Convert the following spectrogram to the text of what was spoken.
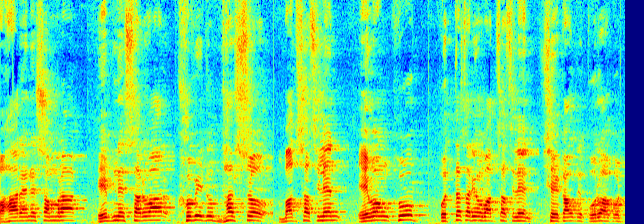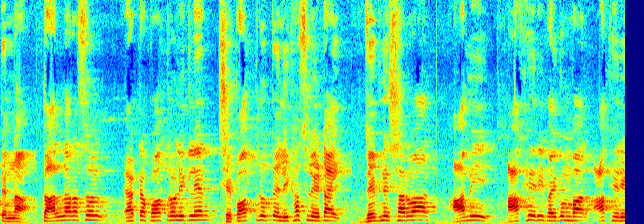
বাহারাইনের সম্রাট ইবনে সারোয়ার খুবই দুর্ধাস্য বাদশাহ ছিলেন এবং খুব অত্যাচারীও বাদশাহ ছিলেন। সে কাউকে পরোয়া করতেন না। তা আল্লাহ রাসূল একটা পত্র লিখলেন। সে পত্রতে লেখা ছিল এটাই যে, ইবনে সারোয়ার আমি আখেরি পৈগম্বার আখেরি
